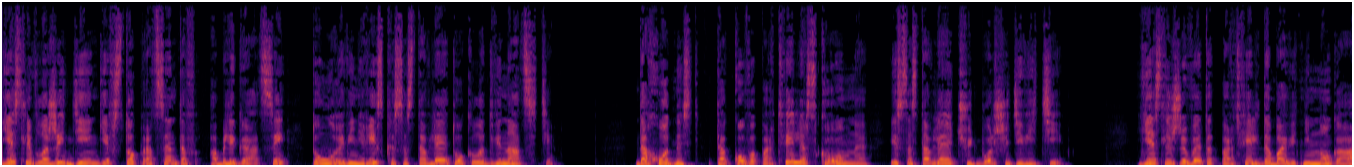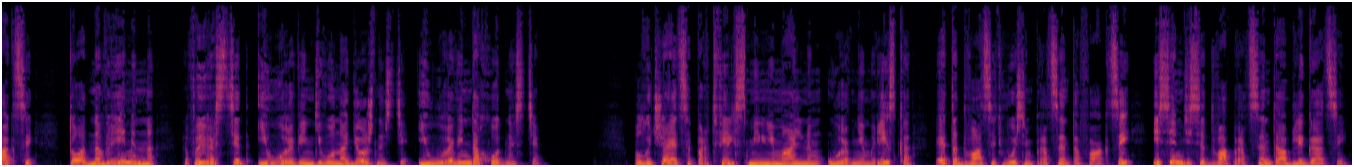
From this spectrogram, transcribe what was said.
Если вложить деньги в 100% облигаций, то уровень риска составляет около 12. Доходность такого портфеля скромная и составляет чуть больше 9. Если же в этот портфель добавить немного акций, то одновременно вырастет и уровень его надежности, и уровень доходности. Получается, портфель с минимальным уровнем риска – это 28% акций и 72% облигаций,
